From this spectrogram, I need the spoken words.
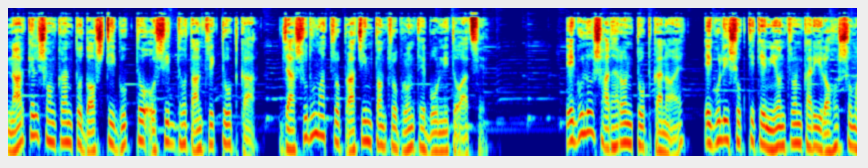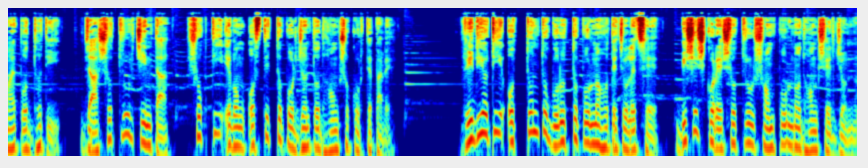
নারকেল সংক্রান্ত দশটি গুপ্ত ও সিদ্ধ তান্ত্রিক টোটকা, যা শুধুমাত্র প্রাচীন তন্ত্র গ্রন্থে বর্ণিত আছে। এগুলো সাধারণ টোটকা নয়, এগুলি শক্তিকে নিয়ন্ত্রণকারী রহস্যময় পদ্ধতি, যা শত্রুর চিন্তা, শক্তি এবং অস্তিত্ব পর্যন্ত ধ্বংস করতে পারে। ভিডিওটি অত্যন্ত গুরুত্বপূর্ণ হতে চলেছে, বিশেষ করে শত্রুর সম্পূর্ণ ধ্বংসের জন্য।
